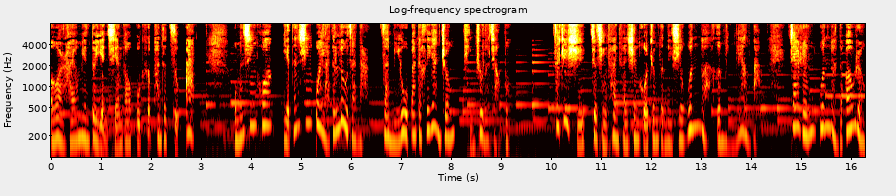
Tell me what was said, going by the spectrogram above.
偶尔还要面对眼前高不可攀的阻碍。我们心慌，也担心未来的路在哪儿，在迷雾般的黑暗中停住了脚步。在这时，就请看看生活中的那些温暖和明亮吧。家人温暖的包容，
